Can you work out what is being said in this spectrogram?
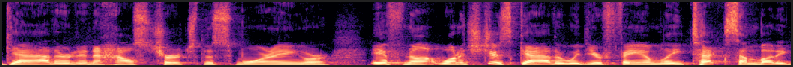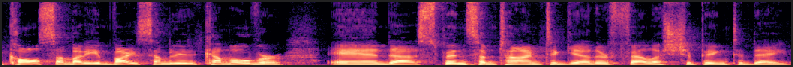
gathered in a house church this morning, or if not, why don't you just gather with your family, text somebody, call somebody, invite somebody to come over and uh, spend some time together fellowshipping today.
